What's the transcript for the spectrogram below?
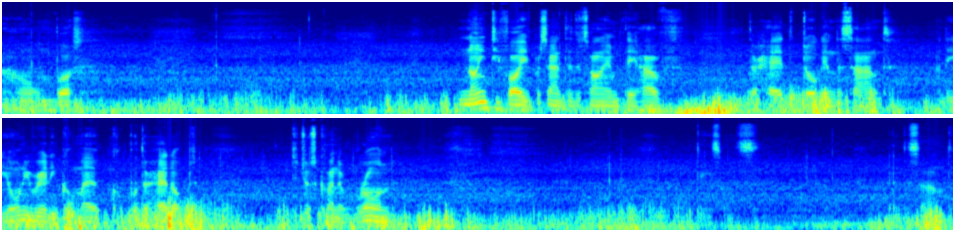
at home, but. 95% of the time they have their head dug in the sand and they only really come out, put their head up to just kind of run. These ones in the sand.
